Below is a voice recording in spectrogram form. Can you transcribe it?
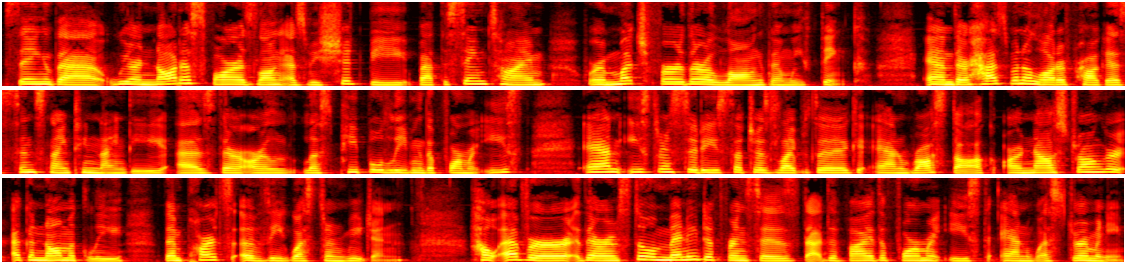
saying that we are not as far as long as we should be, but at the same time, we're much further along than we think. And there has been a lot of progress since 1990, as there are less people leaving the former East, and eastern cities such as Leipzig and Rostock are now stronger economically than parts of the western region. However, there are still many differences that divide the former East and West Germany.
